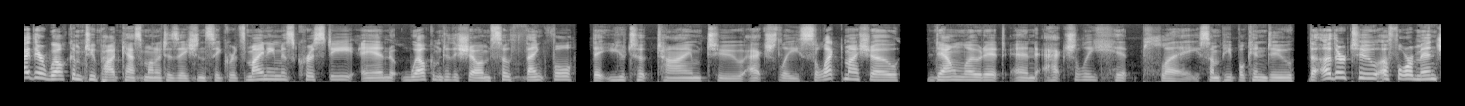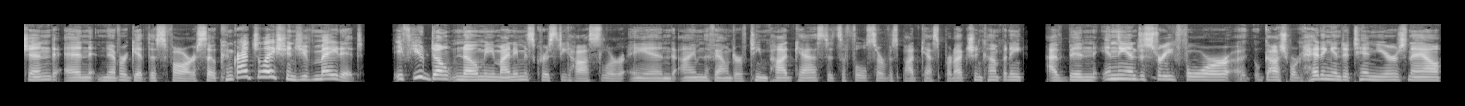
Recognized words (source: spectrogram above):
Hi there, welcome to Podcast Monetization Secrets. My name is Christy, and welcome to the show. I'm so thankful that you took time to actually select my show, download it, and actually hit play. Some people can do the other two aforementioned and never get this far. So, congratulations, you've made it. If you don't know me, my name is Christy Hostler, and I'm the founder of Team Podcast. It's a full service podcast production company. I've been in the industry for, uh, gosh, we're heading into 10 years now.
